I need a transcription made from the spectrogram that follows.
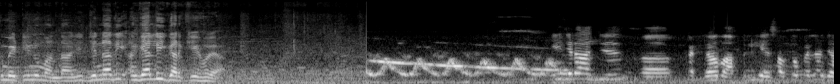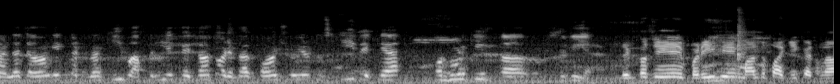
ਕਮੇਟੀ ਨੂੰ ਮੰਨਦਾ ਜੀ ਜਿਨ੍ਹਾਂ ਦੀ ਅੰਗੈਲੀ ਕਰਕੇ ਹੋਇਆ। ਇਹ ਜਿਹੜਾ ਅੱਜ ਘਟਨਾ ਵਾਪਰੀ ਹੈ ਸਭ ਤੋਂ ਪਹਿਲਾਂ ਜਾਣਨਾ ਚਾਹਾਂਗੇ ਘਟਨਾ ਕੀ ਵਾਪਰੀ ਹੈ ਕਿੱਦਾਂ ਤੁਹਾਡੇ ਤੱਕ ਪਹੁੰਚ ਹੋਈ ਹੈ ਤੁਸੀਂ ਕੀ ਦੇਖਿਆ ਔਰ ਹੁਣ ਕੀ ਸਥਿਤੀ ਹੈ? ਦੇਖੋ ਜੀ ਇਹ ਬੜੀ ਹੀ ਮੰਦਭਾਗੀ ਘਟਨਾ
